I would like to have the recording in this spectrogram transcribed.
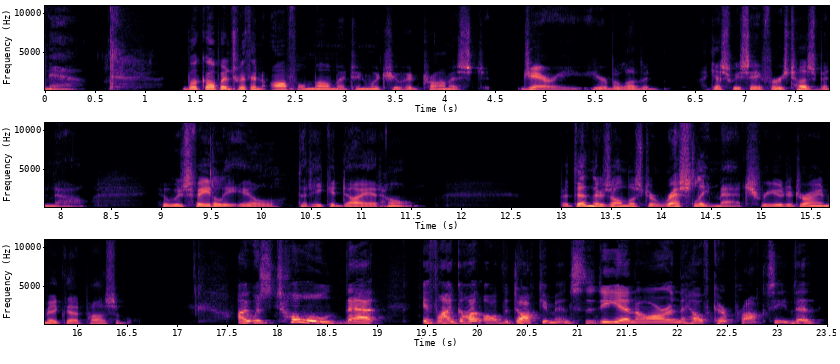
Yeah. Book opens with an awful moment in which you had promised Jerry, your beloved I guess we say first husband now, who was fatally ill that he could die at home. But then there's almost a wrestling match for you to try and make that possible. I was told that if I got all the documents, the DNR and the healthcare proxy, that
